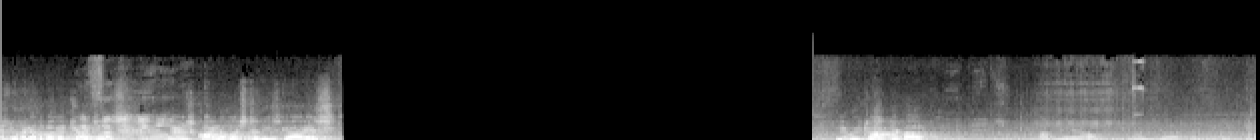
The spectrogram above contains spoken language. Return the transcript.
Yeah. As we look at the book of Judges, Fucking you, oh. there's quite a list of these guys that we've talked about. Othniel was uh, uh,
